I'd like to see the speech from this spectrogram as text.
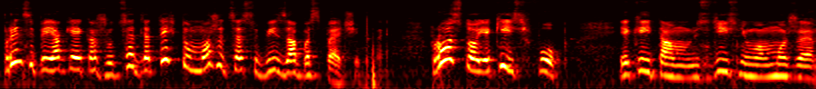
в принципі, як я й кажу, це для тих, хто може це собі забезпечити. Просто якийсь ФОП, який там здійснював, може.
